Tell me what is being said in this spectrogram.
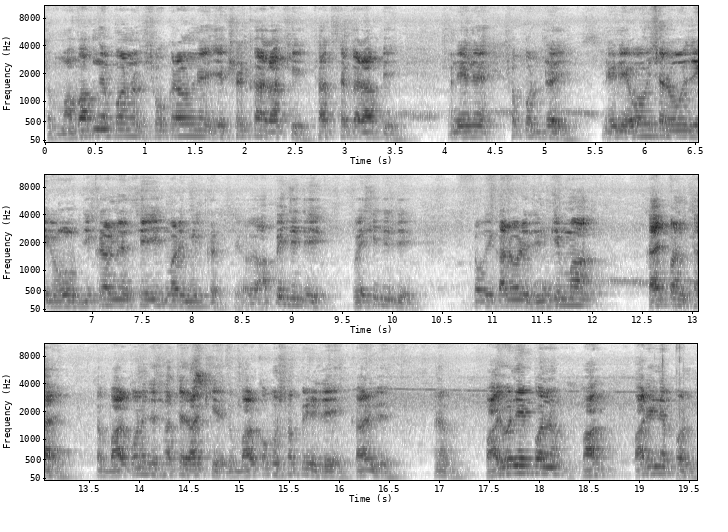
તો મા બાપને પણ છોકરાઓને એક સરખા રાખી, સાથ સહકાર આપી અને એને સપોર્ટ દઈ. અને એને એવો વિચાર હોવો જોઈએ કે હું દીકરાને છે એ જ મારી મિલકત છે. હવે આપી દીધી, વેચી દીધી, તો પછી કાલવાળી જિંદગીમાં કાંઈ પણ થાય. તો બાળકોને જે સાથે રાખીએ તો બાળકો પણ સપીને રહે કાઢવે. અને ભાઈઓને પણ ભાગ પાડીને પણ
